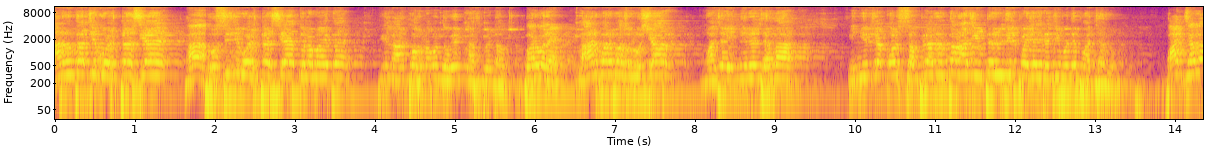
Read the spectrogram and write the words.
आनंदाची गोष्ट अशी आहे हा. खुशीची गोष्ट अशी आहे तुला माहीत आहे? मी लहानपासून आपण दोघे क्लासमेट आहोत. बरोबर आहे. लहानपणापासून हुशार माझा इंजिनियर झाला. इंजिनियरचा कोर्स संपल्यानंतर आज इंटरव्ह्यू दिली पहिल्या इंग्रजीमध्ये पास झालो. पाच झाला?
